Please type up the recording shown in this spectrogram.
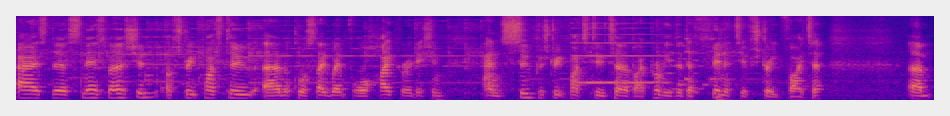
as the SNES version of Street Fighter 2 and of course they went for Hyper Edition and Super Street Fighter 2 Turbo, probably the definitive Street Fighter. Um,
